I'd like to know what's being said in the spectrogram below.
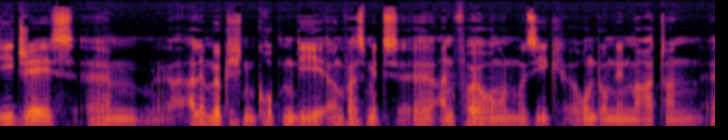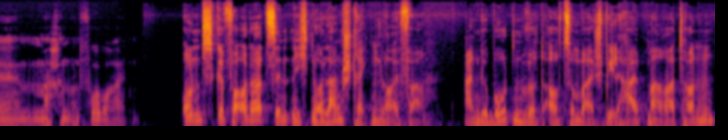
DJs, ähm, alle möglichen Gruppen, die irgendwas mit äh, Anfeuerung und Musik rund um den Marathon äh, machen und vorbereiten. Und gefordert sind nicht nur Langstreckenläufer. Angeboten wird auch zum Beispiel Halbmarathon,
